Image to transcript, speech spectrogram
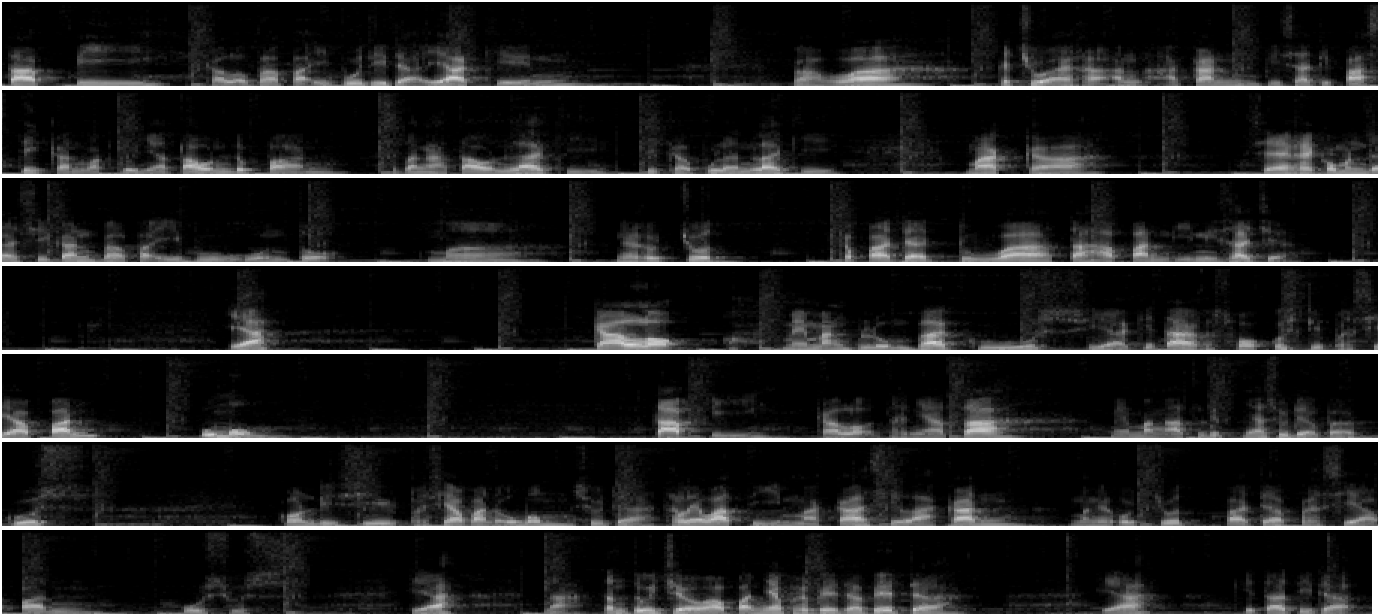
Tapi kalau bapak ibu tidak yakin bahwa kejuaraan akan bisa dipastikan waktunya tahun depan setengah tahun lagi tiga bulan lagi maka saya rekomendasikan bapak ibu untuk mengerucut kepada dua tahapan ini saja. Ya. Kalau memang belum bagus, ya kita harus fokus di persiapan umum. Tapi kalau ternyata memang atletnya sudah bagus, kondisi persiapan umum sudah terlewati, maka silahkan mengerucut pada persiapan khusus. Ya. Nah, tentu jawabannya berbeda-beda. Ya, kita tidak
